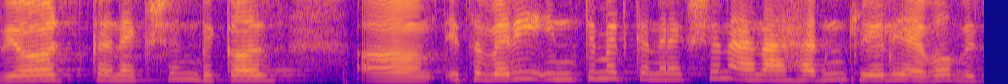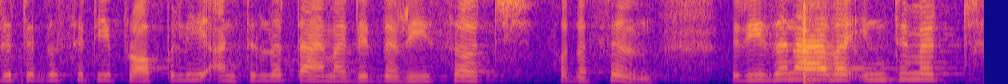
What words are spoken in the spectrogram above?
weird connection because um, it's a very intimate connection and I hadn't really ever visited the city properly until the time I did the research for the film. The reason I have an intimate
